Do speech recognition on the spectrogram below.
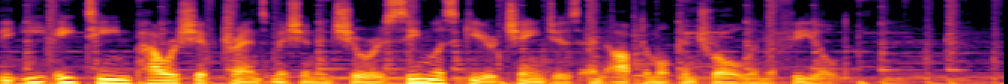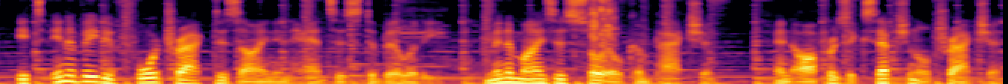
The E18 PowerShift transmission ensures seamless gear changes and optimal control in the field. Its innovative four-track design enhances stability, minimizes soil compaction, and offers exceptional traction,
